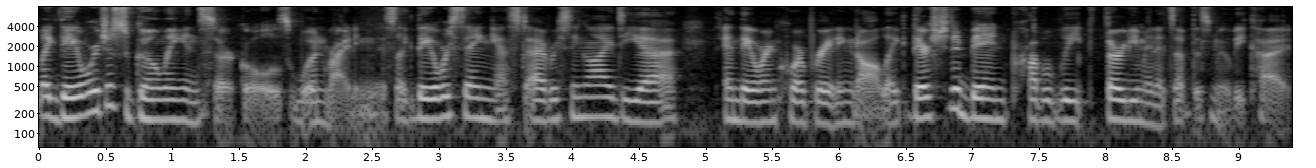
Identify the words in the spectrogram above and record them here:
Like they were just going in circles when writing this. Like they were saying yes to every single idea and they were incorporating it all. Like there should have been probably 30 minutes of this movie cut.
